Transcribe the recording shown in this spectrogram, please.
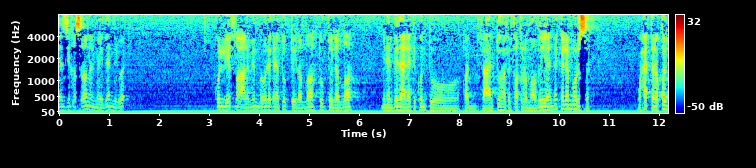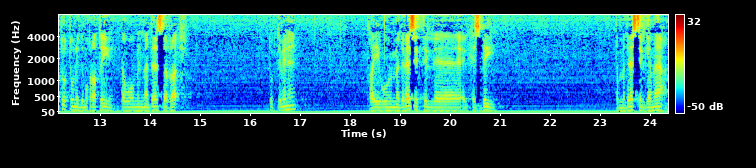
الناس دي خسران الميدان دلوقتي. كل يطلع على المنبر يقول لك أنا تبت إلى الله تبت إلى الله من البدع التي كنت قد فعلتها في الفترة الماضية. ده كلام مرسل. وحتى لو قال تبت من الديمقراطية طب ومن مدرسة الرأي؟ تبت منها؟ طيب ومن مدرسة الحزبية؟ طب مدرسة الجماعة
